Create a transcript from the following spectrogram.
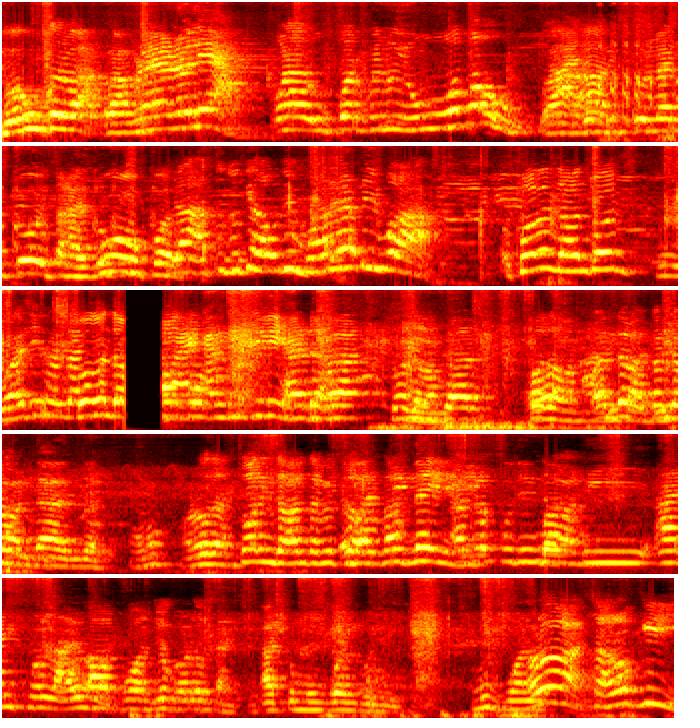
બહુ કરવા. એનો લ્યા. પણ આ ઉપર પેલું એવું હો બહુ. આજે બિસ્કુટ ના થાય શું ઉપર? આ તો કે આવડી મરે ડી બા ચોલે જાન ચોલ બુવાજી આ રીત ફોન આ ફોન જો આ તો ફોન ચાલો કી.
